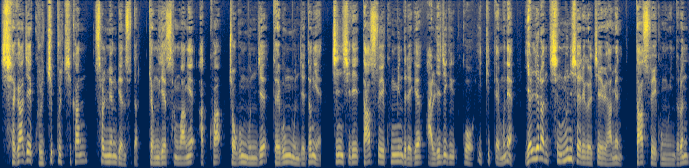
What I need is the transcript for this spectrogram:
세 가지의 굵직굵직한 설명 변수들, 경제 상황의 악화, 조국 문제, 대북 문제 등의 진실이 다수의 국민들에게 알려지고 있기 때문에 열렬한 친문 세력을 제외하면 다수의 국민들은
